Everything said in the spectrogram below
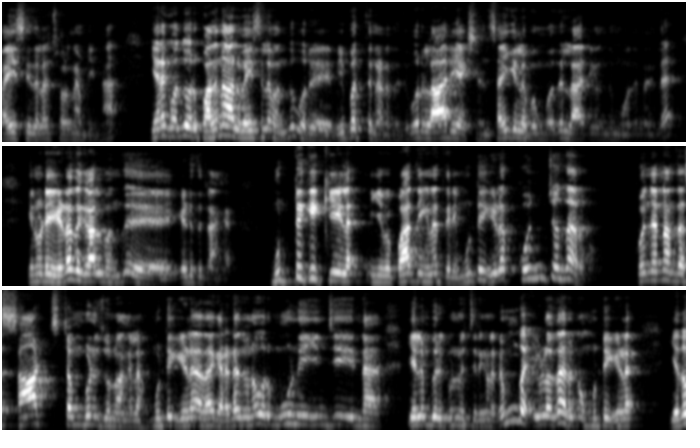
வயசு இதெல்லாம் சொல்லணும் அப்படின்னா எனக்கு வந்து ஒரு பதினாலு வயசில் வந்து ஒரு விபத்து நடந்தது. ஒரு லாரி ஆக்சிடென்ட். சைக்கிளில் போகும்போது லாரி வந்து மோதினதில் என்னுடைய இடது கால் வந்து எடுத்துட்டாங்க. முட்டுக்கு கீழே நீங்கள் இப்போ பார்த்தீங்கன்னா தெரியும். முட்டுக்கு கீழே கொஞ்சம் தான் இருக்கும். கொஞ்சம்னா அந்த ஷார்ட் ஸ்டம்புன்னு சொல்லுவாங்கல்ல முட்டு கீழே அதாவது கரெக்டாக சொன்னால் ஒரு மூணு இன்ச்சு எலும்பு இருக்குன்னு வச்சுருங்களேன் ரொம்ப இவ்வளோ தான் இருக்கும் முட்டு கீழே ஏதோ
